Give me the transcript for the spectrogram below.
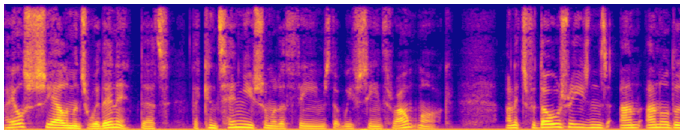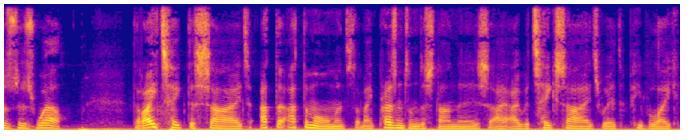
I also see elements within it that, that continue some of the themes that we've seen throughout Mark. And it's for those reasons and, and others as well that I take the side at the at the moment that my present understanding is I, I would take sides with people like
